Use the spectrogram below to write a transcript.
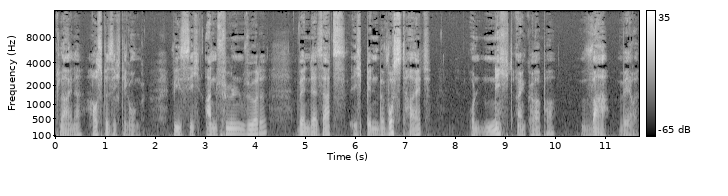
kleine Hausbesichtigung, wie es sich anfühlen würde, wenn der Satz Ich bin Bewusstheit und nicht ein Körper wahr wäre.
